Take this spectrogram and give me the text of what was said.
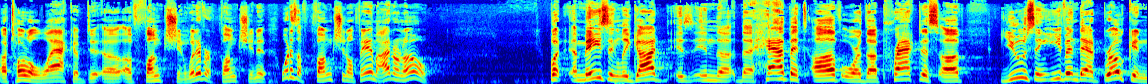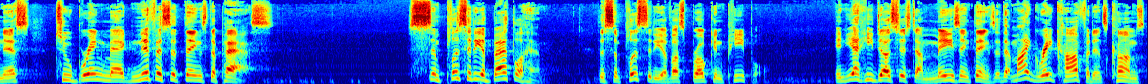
a total lack of, uh, of function, whatever function is. What is a functional family? I don't know. But amazingly, God is in the, the habit of or the practice of using even that brokenness to bring magnificent things to pass. simplicity of Bethlehem, the simplicity of us broken people. And yet he does just amazing things. That my great confidence comes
